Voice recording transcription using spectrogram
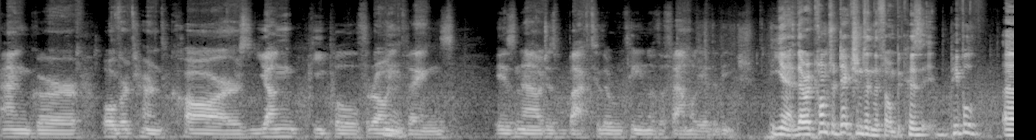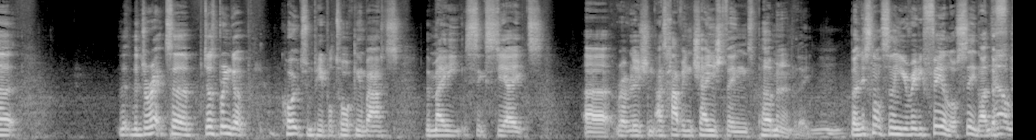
anger, overturned cars, young people throwing things. Is now just back to the routine of the family at the beach. yeah there are contradictions in the film because people uh, the, the director does bring up quotes from people talking about the may 68 uh, revolution as having changed things permanently but it's not something you really feel or see like the, No.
